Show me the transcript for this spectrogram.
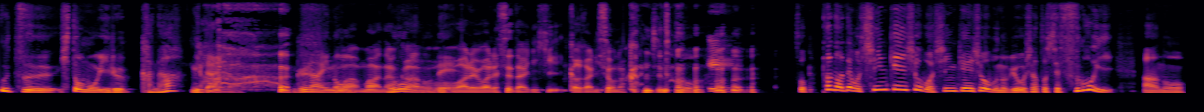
打つ人もいるかなみたいな ぐらいのまあまあなんものか、なので。我々世代に引っかかりそうな感じのそう。ええそう。ただでも真剣勝負は真剣勝負の描写としてすごい、あの、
